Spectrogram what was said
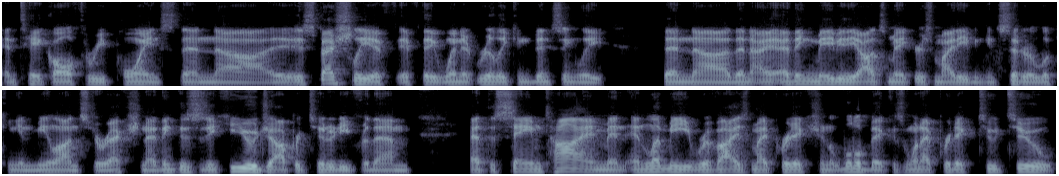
and take all three points, then uh, especially if if they win it really convincingly, then uh, then I, I think maybe the odds makers might even consider looking in Milan's direction. I think this is a huge opportunity for them. At the same time, and, and let me revise my prediction a little bit because when I predict two two,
